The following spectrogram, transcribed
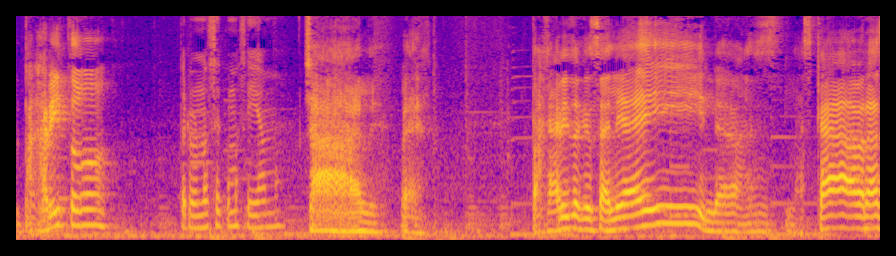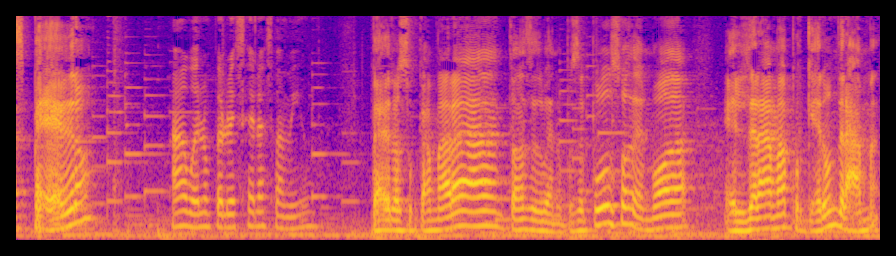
El pajarito. Pero no sé cómo se llama. Chale. Bueno. Pajarito que salía ahí, las, las cabras, Pedro. Ah, bueno, pero ese era su amigo. Pedro su camarada. Entonces, bueno, pues se puso de moda el drama, porque era un drama.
